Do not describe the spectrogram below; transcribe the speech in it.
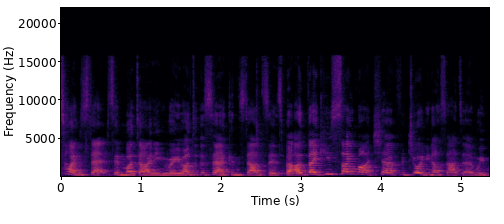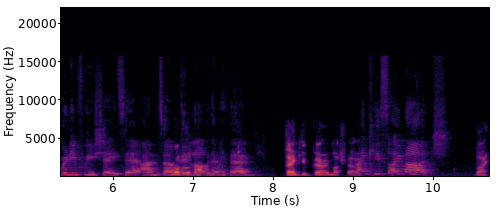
time steps in my dining room under the circumstances. But um, thank you so much uh, for joining us, Adam. We really appreciate it, and uh, good luck with everything. Thank you very much for having. Thank you so much. Bye.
